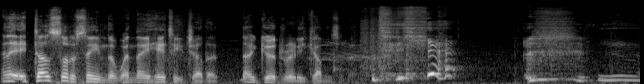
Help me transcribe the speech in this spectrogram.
And it does sort of seem that when they hit each other, no good really comes of it. Yeah. yeah.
